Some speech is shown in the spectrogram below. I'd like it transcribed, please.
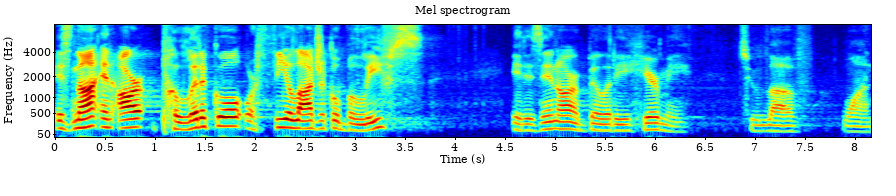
is not in our political or theological beliefs, it is in our ability, hear me, to love one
